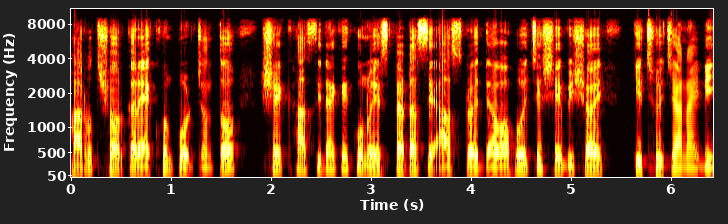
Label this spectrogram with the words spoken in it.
ভারত সরকার এখন পর্যন্ত শেখ হাসিনাকে কোনো স্ট্যাটাসে আশ্রয় দেওয়া হয়েছে সে বিষয়ে কিছুই জানায়নি।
